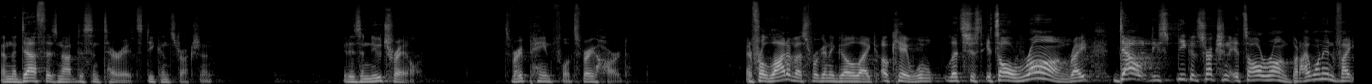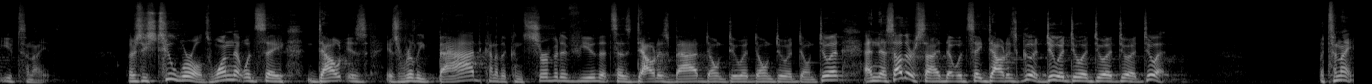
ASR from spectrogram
And the death is not dysentery, it's deconstruction. It is a new trail. It's very painful, it's very hard. And for a lot of us, we're going to go like, okay, well, let's just, it's all wrong, right? Doubt, deconstruction, it's all wrong. But I want to invite you tonight. There's these two worlds. One that would say doubt is, is really bad, kind of the conservative view that says doubt is bad, don't do it, don't do it, don't do it. And this other side that would say doubt is good, do it, do it, do it, do it, do it. But tonight,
